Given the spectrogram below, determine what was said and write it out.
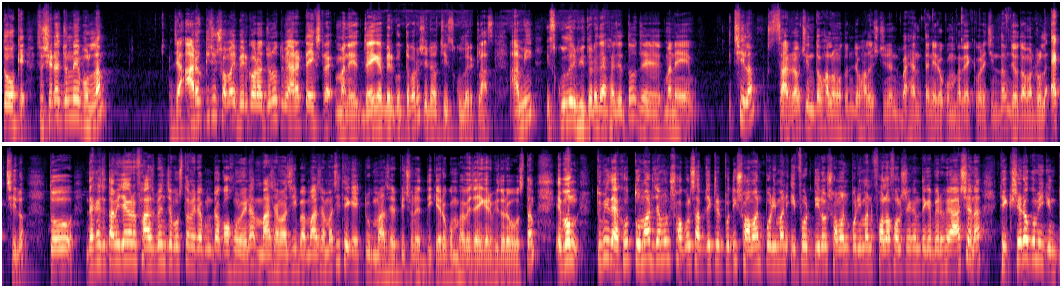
তো ওকে তো সেটার জন্যই বললাম যে আরও কিছু সময় বের করার জন্য তুমি আরেকটা এক্সট্রা মানে জায়গা বের করতে পারো, সেটা হচ্ছে স্কুলের ক্লাস আমি স্কুলের ভিতরে দেখা যেত যে মানে ছিলাম। স্যাররাও চিনতো ভালো মতন যে ভালো স্টুডেন্ট বা হ্যান ত্যান এরকমভাবে একেবারে চিনতাম, যেহেতু আমার রোল এক ছিল। তো দেখা যেত আমি জায়গায় ফার্স্ট বেঞ্চে বসতাম, এরকমটা কখনোই না। মাঝামাঝি বা মাঝামাঝি থেকে একটু মাঝের পিছনের দিকে এরকমভাবে জায়গার ভিতরে বসতাম। এবং তুমি দেখো, তোমার যেমন সকল সাবজেক্টের প্রতি সমান পরিমাণ ইফোর্ট দিলেও সমান পরিমাণ ফলাফল সেখান থেকে বের হয়ে আসে না, ঠিক সেরকমই কিন্তু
